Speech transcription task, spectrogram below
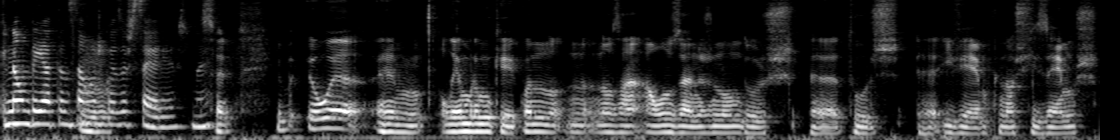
que não dê atenção às coisas sérias. Não é? Sério. Eu, eu um, lembro-me que quando nós há, há, uns anos, num dos uh, tours uh, eh, IVM que nós fizemos,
